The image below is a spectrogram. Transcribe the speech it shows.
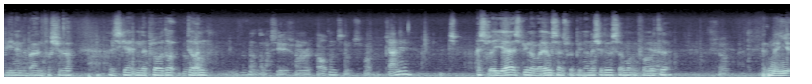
being in the band for sure. Is getting the product done. We've not done a serious run of recording since what January. It's, yeah, it's been a while since we've been in a studio, so I'm looking forward to it. So And then you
